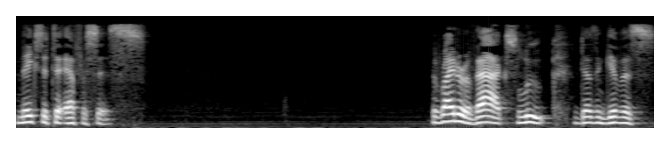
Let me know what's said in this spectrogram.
makes it to Ephesus. The writer of Acts, Luke, doesn't give us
